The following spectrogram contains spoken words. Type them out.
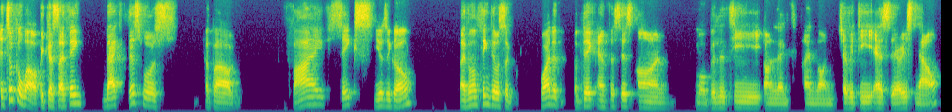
it took a while because I think back this was about five, six years ago. I don't think there was a quite a, a big emphasis on mobility, on length and longevity as there is now.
